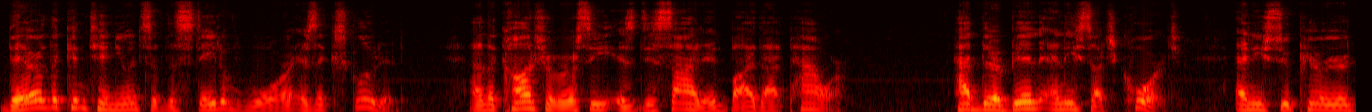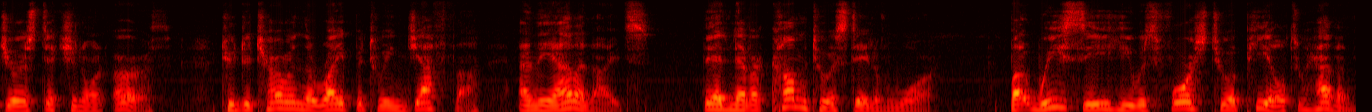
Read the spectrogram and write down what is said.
there the continuance of the state of war is excluded, and the controversy is decided by that power. Had there been any such court, any superior jurisdiction on earth, to determine the right between Jephthah and the Ammonites, they had never come to a state of war. But we see he was forced to appeal to heaven.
